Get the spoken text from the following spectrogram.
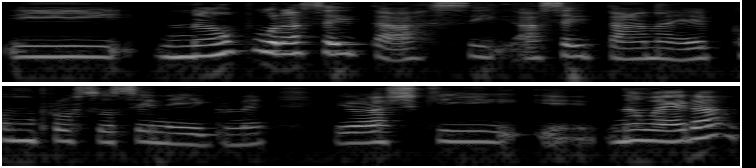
E não por aceitar se aceitar na época como um professor ser negro, né? Eu acho que eh, não era,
